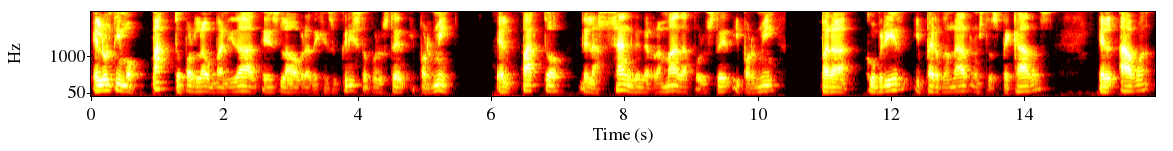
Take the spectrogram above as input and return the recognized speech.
el último pacto por la humanidad es la obra de Jesucristo por usted y por mí. El pacto de la sangre derramada por usted y por mí para cubrir y perdonar nuestros pecados. El agua,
